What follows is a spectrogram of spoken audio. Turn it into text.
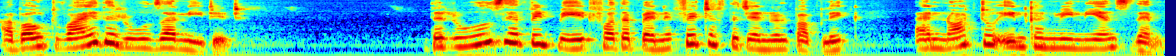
about why the rules are needed. The rules have been made for the benefit of the general public and not to inconvenience them.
